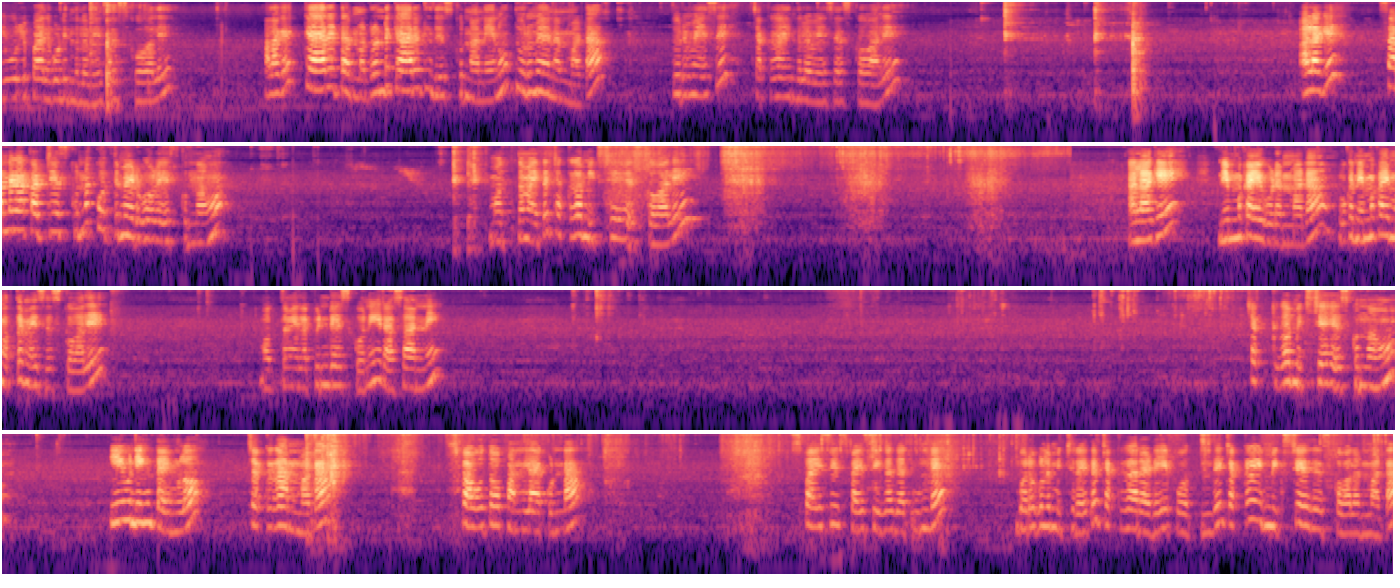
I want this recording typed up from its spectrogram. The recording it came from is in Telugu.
ఈ ఉల్లిపాయలు కూడా ఇందులో వేసేసుకోవాలి. అలాగే క్యారెట్ అనమాట రెండు క్యారెట్లు తీసుకున్నాను నేను. తురిమేనమాట తురిమేసి చక్కగా ఇందులో వేసేసుకోవాలి. అలాగే సన్నగా కట్ చేసుకున్న కొత్తిమీర కూడా వేసుకుందాము. మొత్తం అయితే చక్కగా మిక్స్ చేసేసుకోవాలి. అలాగే నిమ్మకాయ కూడా అనమాట ఒక నిమ్మకాయ మొత్తం వేసేసుకోవాలి. మొత్తం ఇలా పిండేసుకొని రసాన్ని చక్కగా మిక్స్ చేసేసుకుందాము. ఈవినింగ్ టైంలో చక్కగా అనమాట స్టవ్తో పని లేకుండా స్పైసీ స్పైసీగా ఉండే బొరుగుల మిక్చర్ అయితే చక్కగా రెడీ అయిపోతుంది. చక్కగా మిక్స్ చేసేసుకోవాలన్నమాట.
